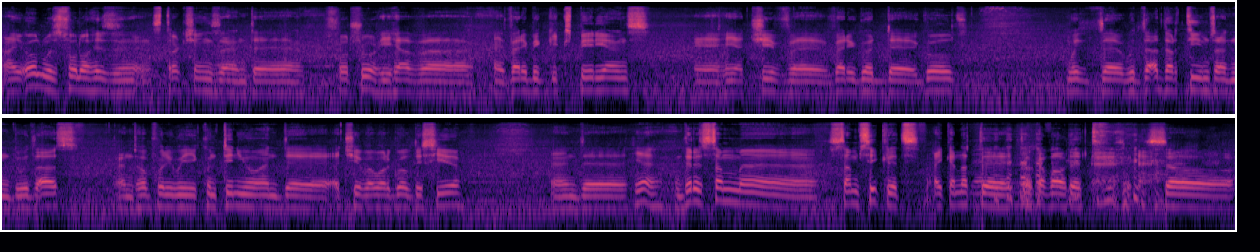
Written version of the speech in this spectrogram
I always follow his instructions, and uh, for sure he have uh, a very big experience. Uh, he achieved uh, very good uh, goals with uh, with the other teams and with us, and hopefully we continue and uh, achieve our goal this year. And uh, yeah, there is some uh, some secrets I cannot uh, talk about it. so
